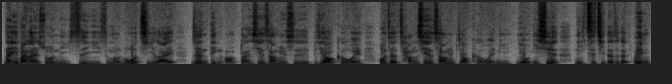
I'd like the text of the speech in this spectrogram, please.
那一般来说，你是以什么逻辑来认定哦？短线上面是比较可为，或者长线上面比较可为？你有一些你自己的这个运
